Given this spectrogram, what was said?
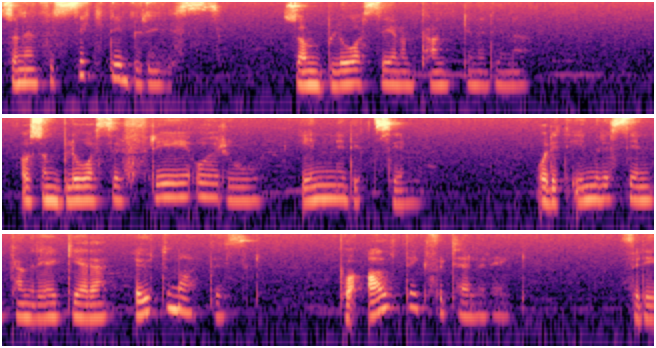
som en forsiktig bris som blåser gjennom tankene dine og som blåser fred og ro inn i ditt sinn. og ditt indre sinn kan reagere automatisk på alt jeg forteller deg, fordi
